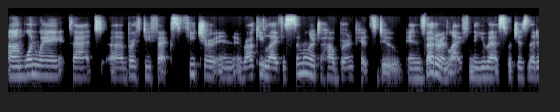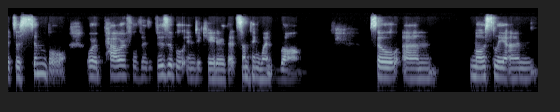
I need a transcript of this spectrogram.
Um, one way that uh, birth defects feature in Iraqi life is similar to how burn pits do in veteran life in the US, which is that it's a symbol or a powerful visible indicator that something went wrong. So, um, mostly I'm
